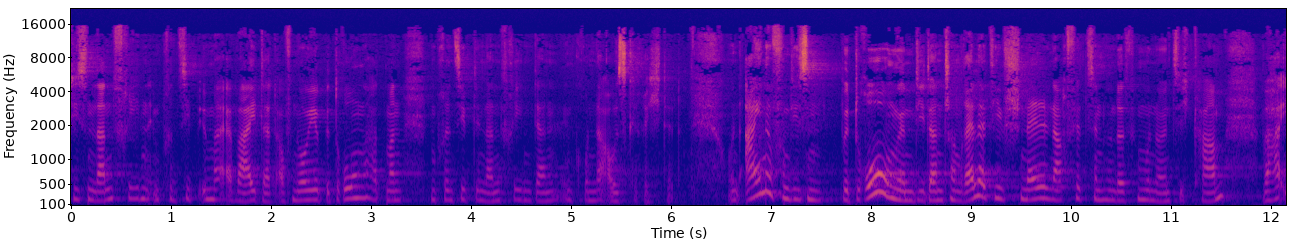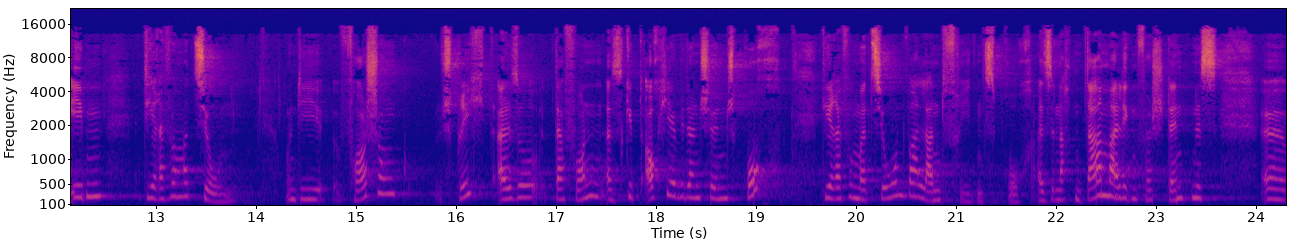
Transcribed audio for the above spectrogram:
diesen Landfrieden im Prinzip immer erweitert. Auf neue Bedrohungen hat man im Prinzip den Landfrieden dann im Grunde ausgerichtet. Und eine von diesen Bedrohungen, die dann schon relativ schnell nach 1495 kam, war eben die Reformation. Und die Forschung spricht also davon, also es gibt auch hier wieder einen schönen Spruch, die Reformation war Landfriedensbruch. Also nach dem damaligen Verständnis, äh, äh,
